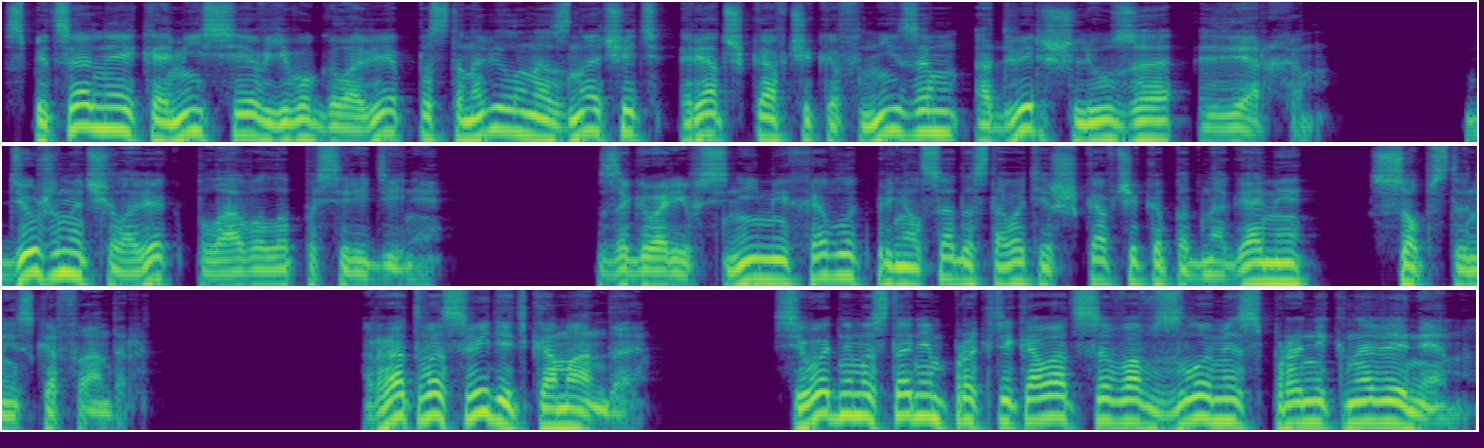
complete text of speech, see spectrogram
специальная комиссия в его голове постановила назначить ряд шкафчиков низом, а дверь шлюза верхом. Дюжина человек плавала посередине. Заговорив с ними, Хевлок принялся доставать из шкафчика под ногами собственный скафандр. «Рад вас видеть, команда. Сегодня мы станем практиковаться во взломе с проникновением.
